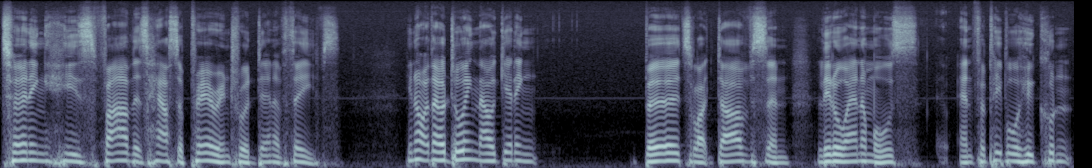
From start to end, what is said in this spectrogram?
turning his father's house of prayer into a den of thieves. You know what they were doing? They were getting birds like doves and little animals. And for people who couldn't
